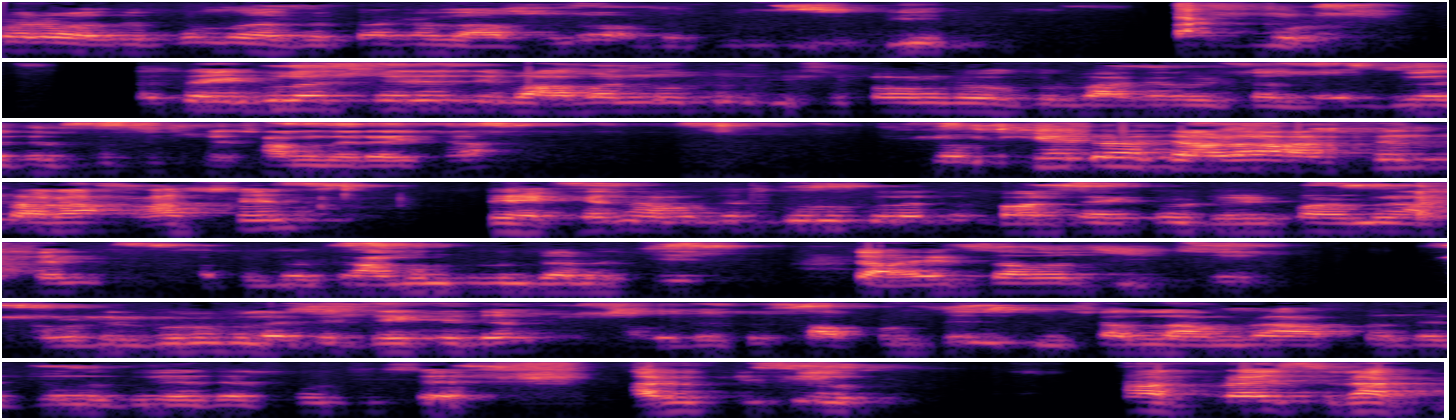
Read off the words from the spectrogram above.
বারো হাজার, পনেরো হাজার টাকা লাভ হলো গরুগুলো দিয়ে এগুলো ছেড়ে দেবো, আবার নতুন কিছু সংগ্রহ করব আগামী সাল দুই হাজার পঁচিশকে সামনে রেখা ক্রেতা যারা আসেন তারা আসেন। দেখেন আমাদের গরুগুলোতে বাসা একটু ডেয়ারি ফার্মে আসেন। আপনাদেরকে আমন্ত্রণ জানাচ্ছি। চায়ের দাওয়াত দিচ্ছি। আমাদের গরুগুলোকে দেখে দেন আমাদেরকে সাপোর্ট দেন। ইনশাল্লাহ আমরা আপনাদের জন্য দুই হাজার পঁচিশে আরও কিছু সারপ্রাইজ রাখব।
